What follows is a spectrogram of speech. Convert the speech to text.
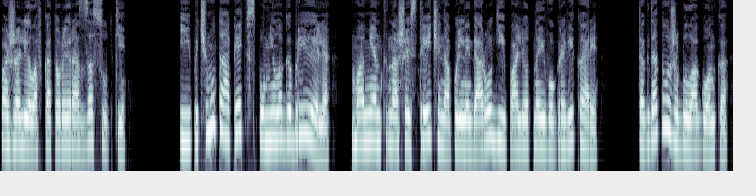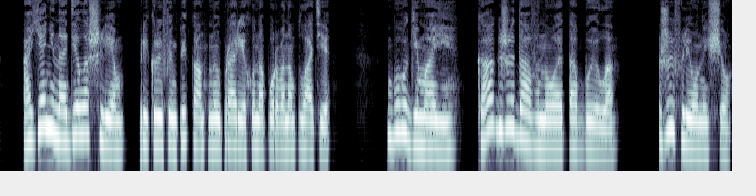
пожалела в который раз за сутки. И почему-то опять вспомнила Габриэля, момент нашей встречи на пыльной дороге и полет на его гравикаре. Тогда тоже была гонка, а я не надела шлем, прикрыв им пикантную прореху на порванном платье. Боги мои, как же давно это было. Жив ли он еще?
